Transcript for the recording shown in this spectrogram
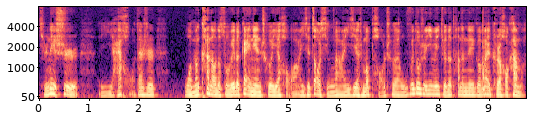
其实内饰也还好，但是。我们看到的所谓的概念车也好啊，一些造型啊，一些什么跑车啊，无非都是因为觉得它的那个外壳好看嘛。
